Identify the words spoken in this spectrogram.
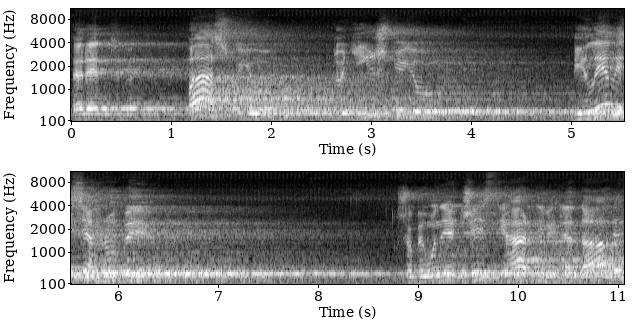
перед Пасхою тодішньою білилися гроби, щоб вони чисті, гарні виглядали,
